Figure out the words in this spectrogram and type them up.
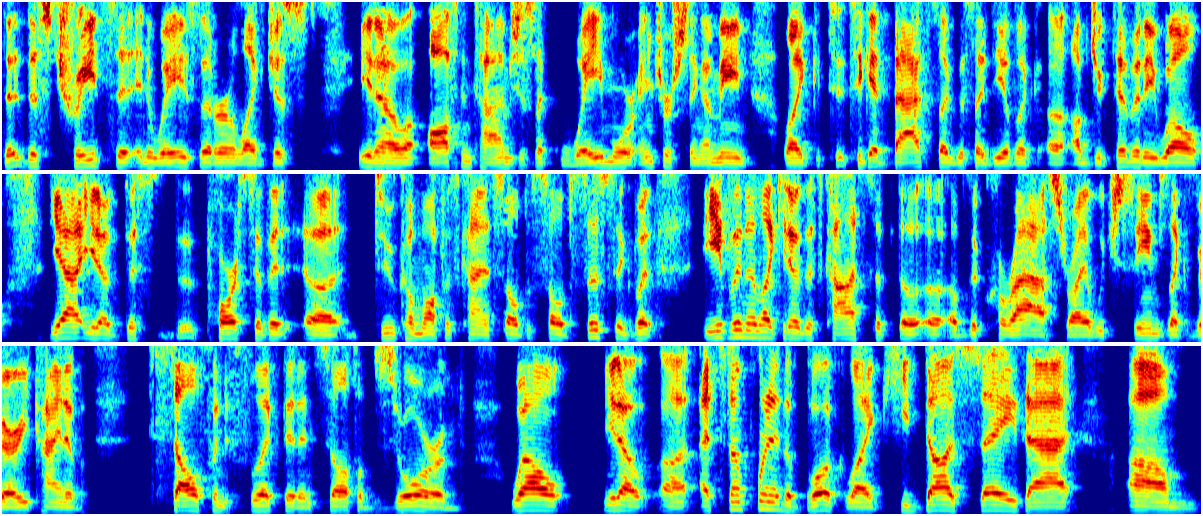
th- this treats it in ways that are like just you know oftentimes just like way more interesting. I mean, like to, to get back to like this idea of like uh, objectivity. Well, yeah, you know, this parts of it uh, do come off as kind of self solipsistic, but even in like you know this concept of, of the karass, right, which seems like very kind of self-inflicted and self-absorbed well you know uh, at some point in the book like he does say that um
